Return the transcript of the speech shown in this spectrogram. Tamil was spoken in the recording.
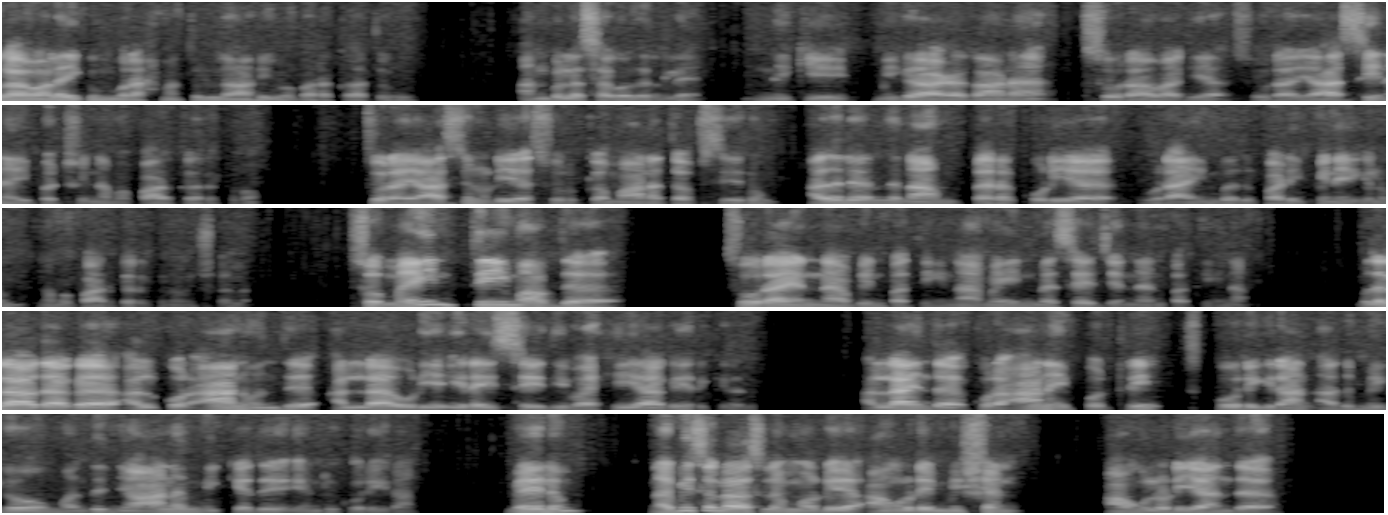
அஸ்லாம் வலைக்கும் வரமத்துல்லாஹி வபரகாத்து அன்புள்ள சகோதரர்களே இன்னைக்கு மிக அழகான சூறாவாகிய சூரா யாசீனை பற்றி நம்ம பார்க்க இருக்கிறோம். சூரா யாசினுடைய சுருக்கமான தப்சீரும் அதிலிருந்து நாம் பெறக்கூடிய ஒரு ஐம்பது படிப்பினைகளும் நம்ம பார்க்க இருக்கிறோம் சொல்ல so main theme of the சூரா என்ன அப்படின்னு பார்த்தீங்கன்னா மெயின் மெசேஜ் என்னன்னு பார்த்தீங்கன்னா முதலாவதாக அல் குர்ஆன் வந்து அல்லாஹ்வுடைய இறை செய்தி வகையாக இருக்கிறது. அல்லாஹ் இந்த குரானை பற்றி கூறுகிறான். அது மிகவும் வந்து ஞானம் மிக்கது என்று கூறுகிறான். மேலும் நபி ஸல்லல்லாஹு அவங்களுடைய மிஷன் அவங்களுடைய அந்த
